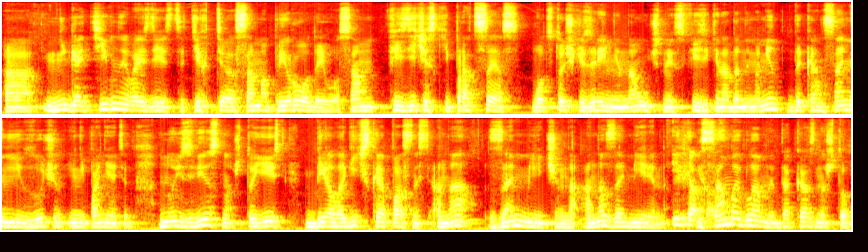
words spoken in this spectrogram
а негативное воздействие, тех, сама природа его, сам физический процесс, вот с точки зрения научной с физики на данный момент до конца не изучен и непонятен. Но известно, что есть биологическая опасность, она замечена, она замерена. И, и самое главное, доказано, что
